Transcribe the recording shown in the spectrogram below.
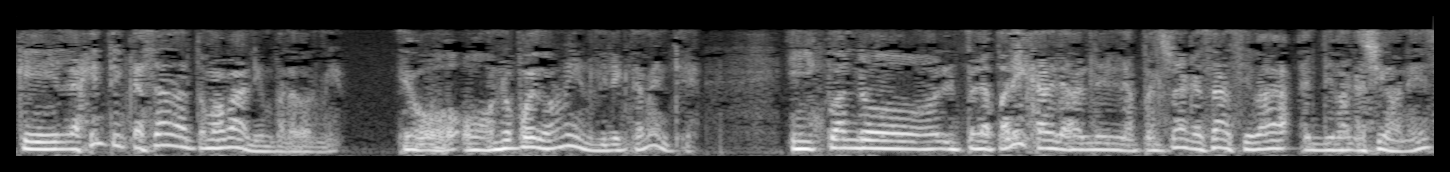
que la gente casada toma Valium para dormir, eh, o no puede dormir directamente. Y cuando la pareja de la, de la persona casada se va de vacaciones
